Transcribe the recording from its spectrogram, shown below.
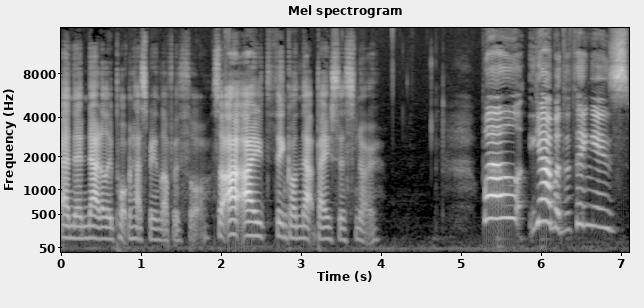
and then Natalie Portman has to be in love with Thor. So I, I think on that basis, no. Well, yeah, but the thing is,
